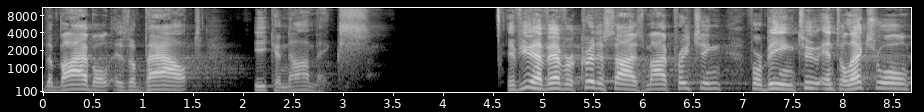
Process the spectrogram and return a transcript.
The Bible is about economics. If you have ever criticized my preaching for being too intellectual,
